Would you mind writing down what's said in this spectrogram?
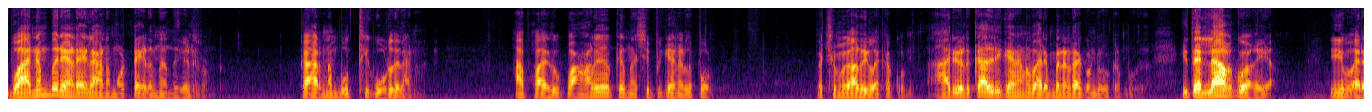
വനമ്പരയിടയിലാണ് മുട്ടയിടുന്നതെന്ന് കേട്ടിട്ടുണ്ട്. കാരണം ബുദ്ധി കൂടുതലാണ്. അപ്പോൾ അത് ആളുകൾക്ക് നശിപ്പിക്കാൻ എളുപ്പമുണ്ട്. പക്ഷിമൃഗാദികളൊക്കെ കൊണ്ട് ആരും എടുക്കാതിരിക്കാനാണ് വരമ്പനിടെ കൊണ്ട് വെക്കുന്നത് ഇതെല്ലാവർക്കും അറിയാം. ഈ വര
